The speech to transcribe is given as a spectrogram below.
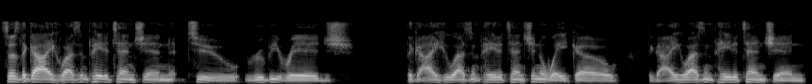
Says the guy who hasn't paid attention to Ruby Ridge, the guy who hasn't paid attention to Waco, the guy who hasn't paid attention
